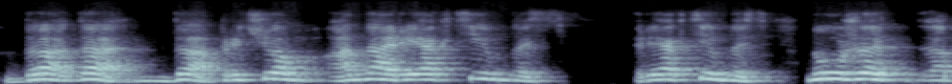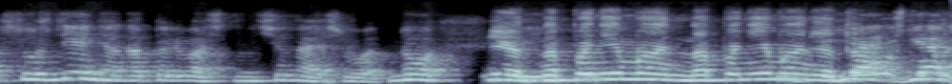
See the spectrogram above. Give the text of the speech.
Да, да, да. Причем она реактивность, реактивность, ну уже обсуждение, Анатолий Иванович, ты начинаешь, вот. Но Нет, на понимание, на понимание я, того, я, я,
